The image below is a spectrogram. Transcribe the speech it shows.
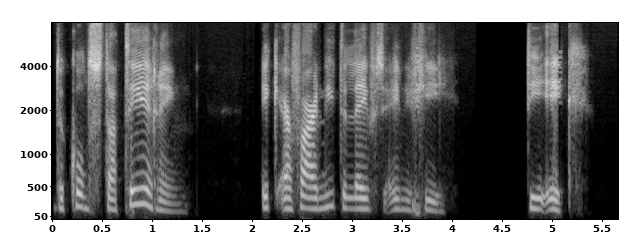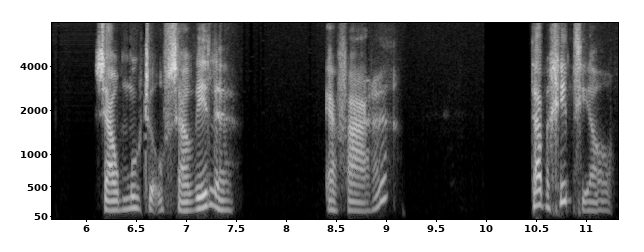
de constatering, ik ervaar niet de levensenergie die ik zou moeten of zou willen ervaren, daar begint hij al.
